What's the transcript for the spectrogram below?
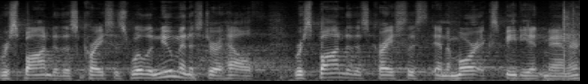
respond to this crisis, will the new Minister of Health respond to this crisis in a more expedient manner?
